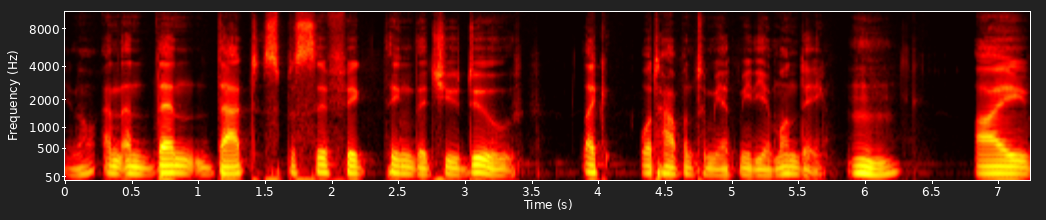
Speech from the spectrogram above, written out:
you know and and then that specific thing that you do like what happened to me at media monday Mm. i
